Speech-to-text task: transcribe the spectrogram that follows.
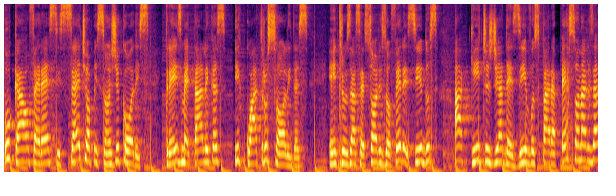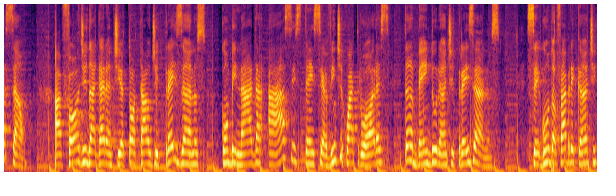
O K oferece sete opções de cores, três metálicas e quatro sólidas. Entre os acessórios oferecidos, há kits de adesivos para personalização. A Ford dá garantia total de 3 anos, combinada a assistência 24 horas, também durante 3 anos. Segundo a fabricante,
